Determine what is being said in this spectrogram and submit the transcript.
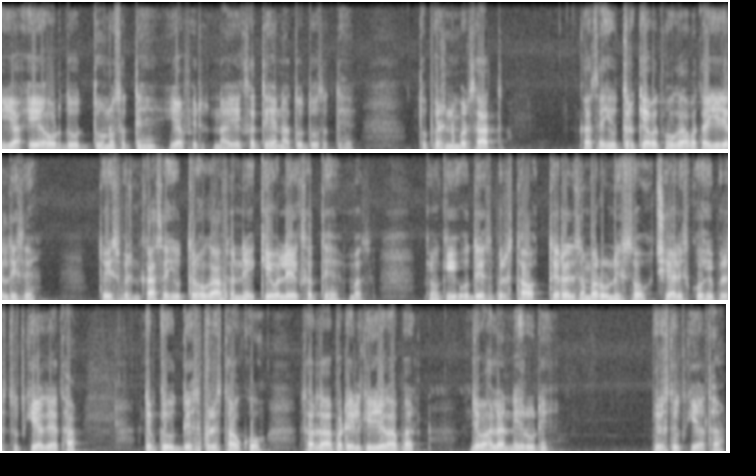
या ए और दो दोनों सत्य हैं, या फिर ना एक सत्य है, ना तो दो सत्य है। तो प्रश्न नंबर सात का सही उत्तर क्या होगा, बताइए जल्दी से। तो इस प्रश्न का सही उत्तर होगा ऑप्शन ए, केवल एक सत्य है, बस। क्योंकि उद्देश्य प्रस्ताव 13 दिसंबर 1946 को ही प्रस्तुत किया गया था, जबकि उद्देश्य प्रस्ताव को सरदार पटेल की जगह पर जवाहरलाल नेहरू ने प्रस्तुत किया था।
